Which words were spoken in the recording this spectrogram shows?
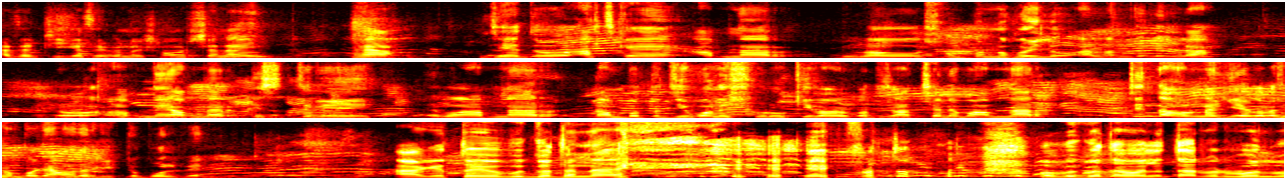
আচ্ছা ঠিক আছে কোনো সমস্যা নাই। হ্যাঁ যেহেতু আজকে আপনার বিবাহ সম্পন্ন হইল আলহামদুলিল্লাহ। তো আপনি আপনার স্ত্রী এবং আপনার দাম্পত্য জীবনের শুরু কীভাবে করতে চাচ্ছেন এবং আপনার চিন্তা ভাবনা কি? এগুলো সম্পর্কে আমাদেরকে একটু বলবেন। আগে তো এই অভিজ্ঞতা নাই। প্রথম অভিজ্ঞতা হলে তারপর বলব।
